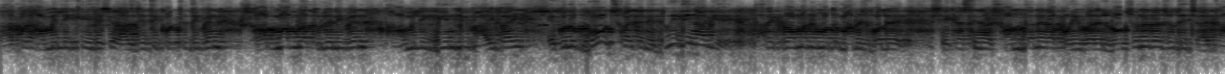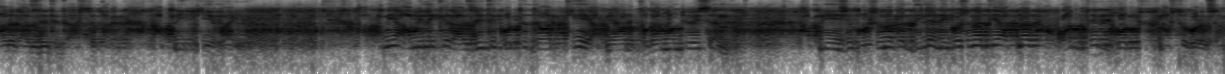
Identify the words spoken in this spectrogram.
তারপরে আওয়ামী লীগকে এই দেশে রাজনীতি করতে দিবেন, সব মামলা তুলে নিবেন। আওয়ামী লীগ, বিএনপি ভাই ভাই এগুলো বহু শয়তানি দুই দিন আগে তারেক রহমানের মতো মানুষ বলে শেখ হাসিনার সন্তানেরা, পরিবারের লোকজনেরা যদি চায় তাহলে রাজনীতিতে আসতে পারেন। আপনি কে ভাই? আপনি আওয়ামী লীগকে রাজনীতি করতে দেওয়ার কে? আপনি আমার প্রধানমন্ত্রী হয়েছেন। আপনি এই যে ঘোষণাটা দিলেন, এই ঘোষণা দিয়ে আপনার অর্ধেক ভোট নষ্ট করেছেন।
